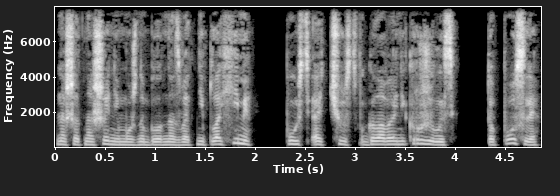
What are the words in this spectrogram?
наши отношения можно было назвать неплохими, пусть от чувств голова не кружилась, то после...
